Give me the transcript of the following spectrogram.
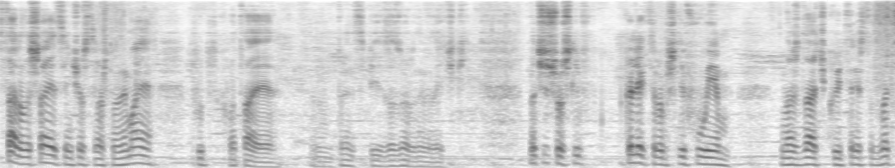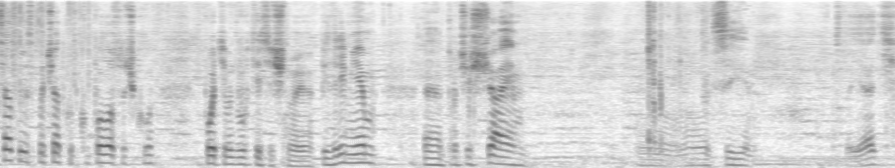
Стара лишається, нічого страшного немає. Тут вистачає, в принципі, зазор невеличкий. Значить що, шліф... колектором шліфуємо наждачкою 320 спочатку таку полосочку, потім 2000 -ю. Підрівнюємо, е, прочищаємо ці стоять.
